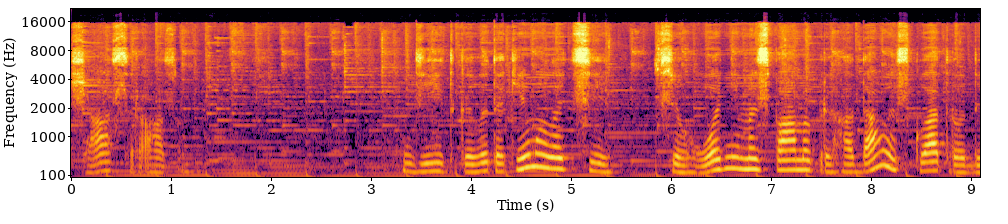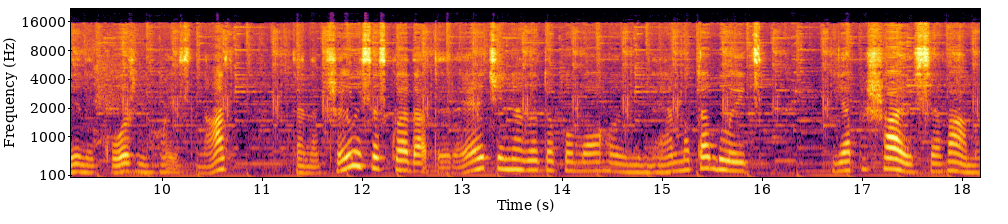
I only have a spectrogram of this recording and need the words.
час разом. Дітки, ви такі молодці! Сьогодні ми з вами пригадали склад родини кожного із нас та навчилися складати речення за допомогою мнемотаблиць. Я пишаюся вами.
